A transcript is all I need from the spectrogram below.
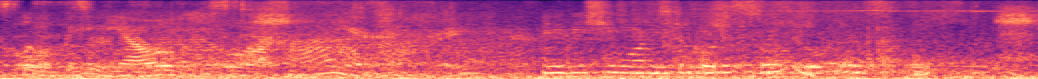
this little baby owl is tired. Maybe she wants to go to sleep.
